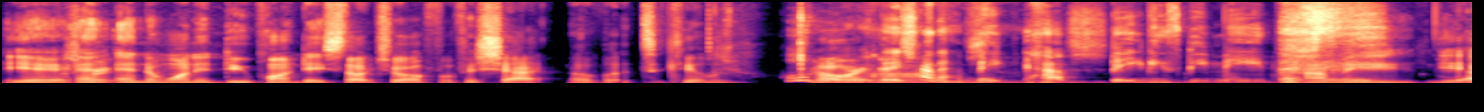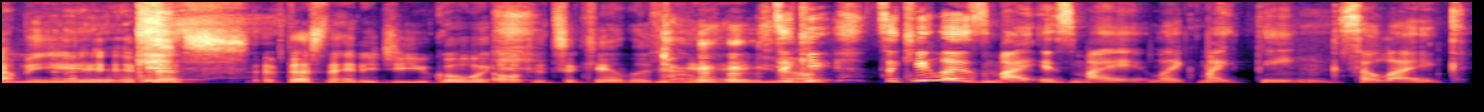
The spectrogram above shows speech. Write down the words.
yeah, That's and, crazy. and the one in DuPont, they start you off with a shot of a tequila. Oh Lord, they wow. trying to make have babies be made. That I mean, yeah, I mean, if that's if that's the energy you go with, off the tequila, then yeah, you know, Tequi- tequila is my is my like my thing. So like,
